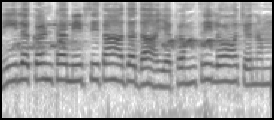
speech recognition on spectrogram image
नीलकण्ठ मिर्सिता त्रिलोचनम्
